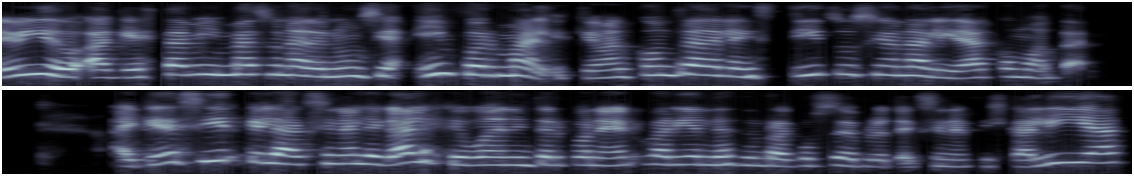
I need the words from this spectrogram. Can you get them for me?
debido a que esta misma es una denuncia informal que va en contra de la institucionalidad como tal. Hay que decir que las acciones legales que pueden interponer varían desde un recurso de protección en fiscalía,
